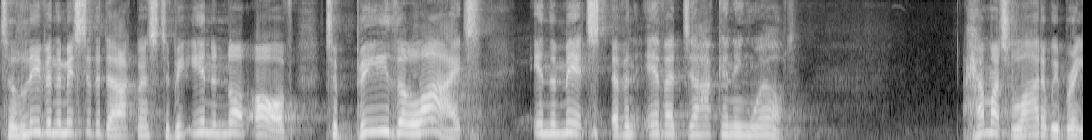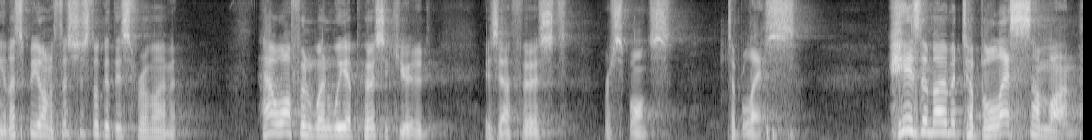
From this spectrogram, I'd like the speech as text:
to live in the midst of the darkness, to be in and not of, to be the light in the midst of an ever darkening world. How much light are we bringing? Let's be honest. Let's just look at this for a moment. How often, when we are persecuted, is our first response to bless? Here's the moment to bless someone.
